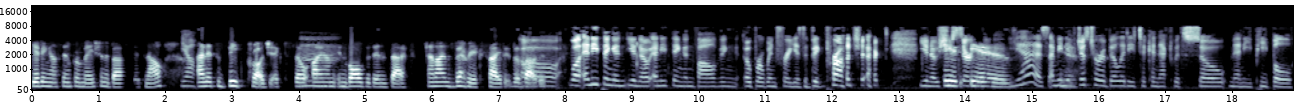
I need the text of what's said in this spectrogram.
giving us information about it now. Yeah. And it's a big project, so mm. I am involved in that and I'm very excited about oh, it. Well, anything in you know anything involving Oprah Winfrey is a big project. you know, she's it certainly is. yes. I mean, yes. just her ability to connect with so many people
